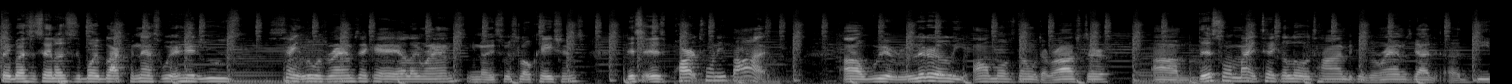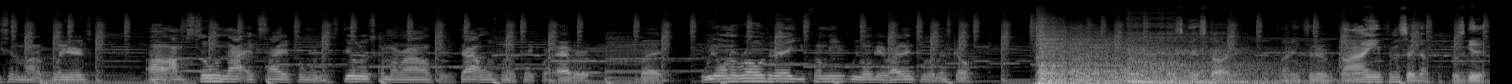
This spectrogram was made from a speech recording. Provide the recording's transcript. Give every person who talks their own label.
Speaker 1: Stay blessed and say less. It's your boy Black Finesse. We're here to use St. Louis Rams, aka LA Rams. You know, they switch locations. This is part 25. Uh, we're literally almost done with the roster. Um, this one might take a little time because the Rams got a decent amount of players. Uh, I'm still not excited for when the Steelers come around because that one's going to take forever. But we on a roll today. You feel me? We're going to get right into it. Let's go. Let's get started. I ain't finna, I ain't finna say nothing. Let's get it.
